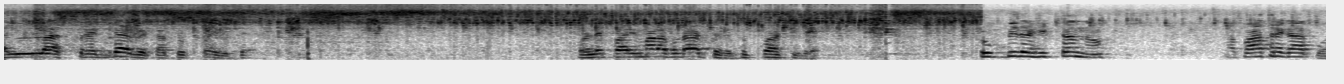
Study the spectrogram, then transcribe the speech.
ಎಲ್ಲ ಸ್ಪ್ರೆಡ್ ಆಗಬೇಕು ಆ ತುಪ್ಪ ಇದಕ್ಕೆ ಒಳ್ಳೆ ಪರಿಮಳ ಕೂಡ ಆಗ್ತದೆ ತುಪ್ಪ ಹಾಕಿದೆ ತುಪ್ಪಿದ ಹಿಟ್ಟನ್ನು ಆ ಪಾತ್ರೆಗೆ ಹಾಕುವ.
